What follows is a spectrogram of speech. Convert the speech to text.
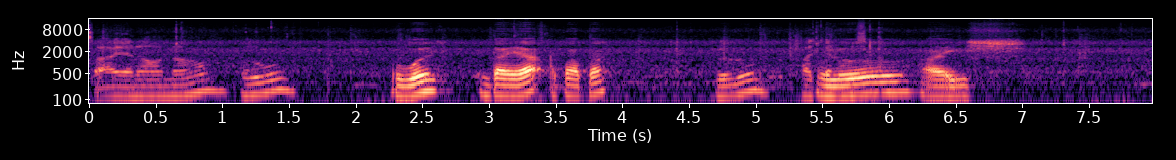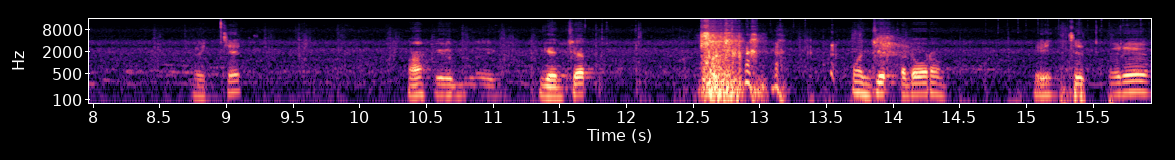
Saya naon-naon. Lu, Gue, entah ya, apa-apa. lu, pacar Halo, Aish. Becet. Kill break. Gencet. Anjir, ada orang. Aduh.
